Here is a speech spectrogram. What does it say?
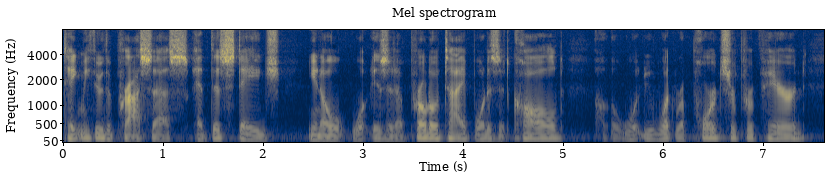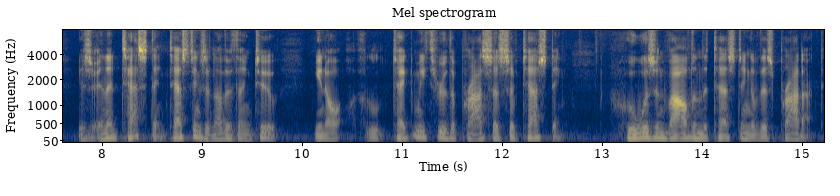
Take me through the process. At this stage, you know, what is it a prototype? What is it called? what, what reports are prepared is and then testing testing is another thing too you know take me through the process of testing who was involved in the testing of this product.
